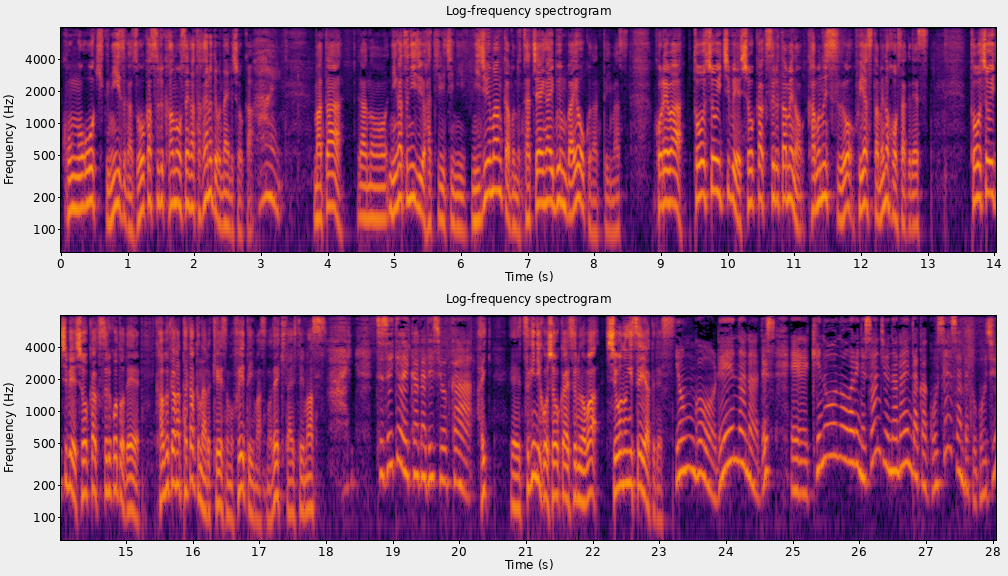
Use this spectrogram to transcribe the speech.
今後大きくニーズが増加する可能性が高いのではないでしょうか。はい。また、あの、2月28日に20万株の立ち上がり分配を行っています。これは、東証一部へ昇格するための株主数を増やすための方策です。東証一部へ昇格することで株価が高くなるケースも増えていますので期待しています。はい。続いてはいかがでしょうか？はい。えー、次にご紹介するのは、塩野義製薬です。4507です。えー、昨日の終値37円高5350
